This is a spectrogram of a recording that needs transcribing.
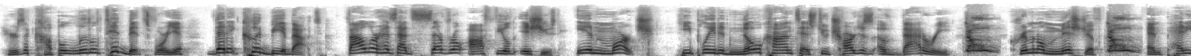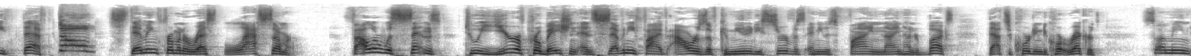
here's a couple little tidbits for you that it could be about. Fowler has had several off-field issues. In March, he pleaded no contest to charges of battery, criminal mischief, and petty theft stemming from an arrest last summer. Fowler was sentenced to a year of probation and 75 hours of community service and he was fined 900 bucks. That's according to court records. So, I mean,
